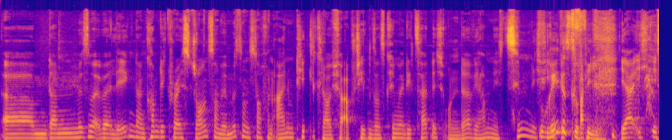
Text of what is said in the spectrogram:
Ähm, dann müssen wir überlegen, dann kommt die Grace Jones und wir müssen uns noch von einem Titel, glaube ich, verabschieden, sonst kriegen wir die Zeit nicht unter. Wir haben nicht ziemlich Du viel redest so gequatscht. viel. Ja, ich, ich,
